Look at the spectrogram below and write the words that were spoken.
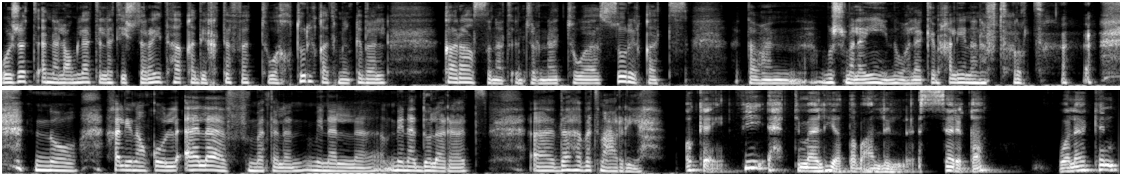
ووجدت أن العملات التي اشتريتها قد اختفت واخترقت من قبل قراصنة إنترنت وسرقت طبعا مش ملايين ولكن خلينا نفترض إنه خلينا نقول آلاف مثلا من من الدولارات آه، ذهبت مع الريح أوكي في احتمالية طبعا للسرقة ولكن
